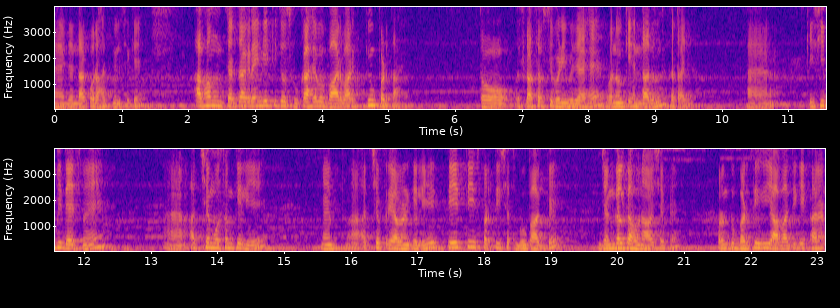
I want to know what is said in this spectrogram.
जनता को राहत मिल सके। अब हम चर्चा करेंगे कि जो सूखा है वो बार बार क्यों पड़ता है। तो इसका सबसे बड़ी वजह है वनों की अंधाधुंध कटाई। किसी भी देश में अच्छे मौसम के लिए अच्छे पर्यावरण के लिए तैंतीस प्रतिशत भूभाग पे जंगल का होना आवश्यक है। परंतु बढ़ती हुई आबादी के कारण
